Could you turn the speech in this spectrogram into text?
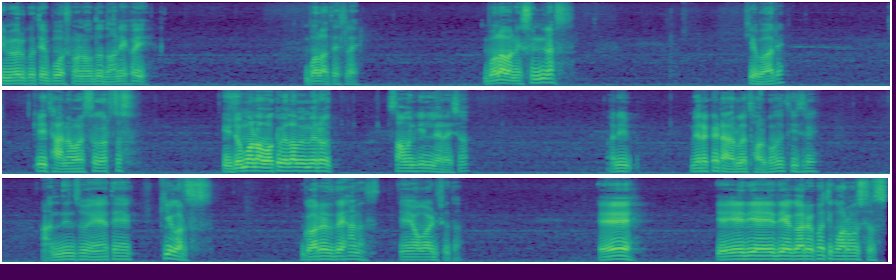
तिमीहरूको त्यो पोस्ट बनाउँदा धनी खै? बोला त्यसलाई बोला भनेको सुनिनस् के भयो अरे केही थाहा नभए जस्तो गर्छस् हिजो म नभएको बेलामा मेरो सामान किन लिएर आइस अनि मेरा केटाहरूलाई थर्काउँदै थिइस् रे हानिदिन्छु यहाँ त्यहाँ के गर्छस् गरेर देखानस् यहीँ अगाडि छु त ए यही एरिया एरिया गरेर कति कराउँछस्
